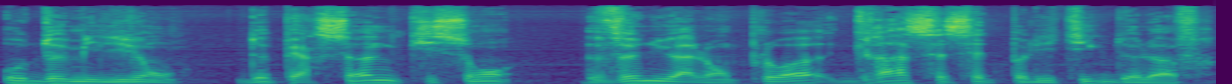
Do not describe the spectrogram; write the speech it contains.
aux 2 millions de personnes qui sont venus à l'emploi grâce à cette politique de l'offre.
